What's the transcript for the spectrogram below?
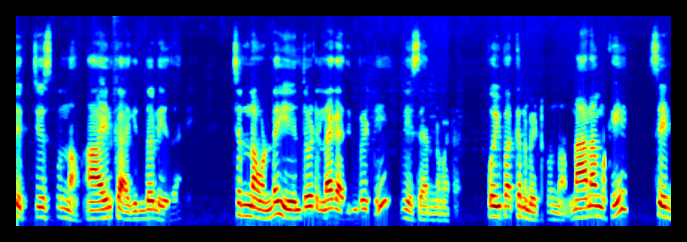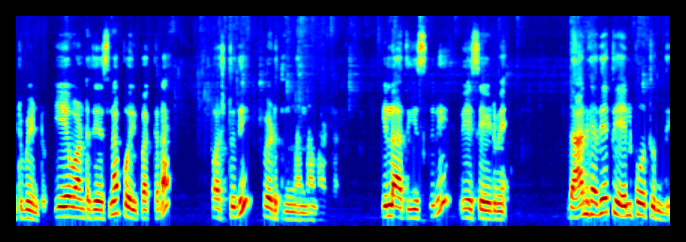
చెక్ చేసుకుందాం ఆయిల్ కాగిందో లేదో అని. చిన్న ఉండ ఏలితోటి ఇలాగ అదింపెట్టి వేశాను అనమాట పొయ్యి పక్కన పెట్టుకుందాం. నానమ్మకి సెంటిమెంట్ ఏ వంట చేసినా పొయ్యి పక్కన ఫస్ట్ది పెడుతుంది అన్నమాట ఇలా తీసుకుని వేసేయడమే. దానికి అదే తేలిపోతుంది.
